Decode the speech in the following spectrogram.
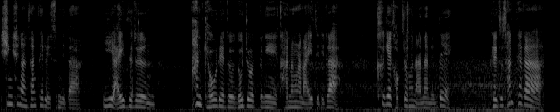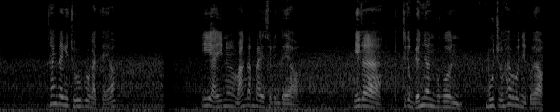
싱싱한 상태로 있습니다. 이 아이들은 한 겨울에도 노조 활동이 가능한 아이들이라 크게 걱정은 안 하는데 그래도 상태가 상당히 좋은 것 같아요. 이 아이는 왕관바이솔인데요. 얘가 지금 몇 년 묵은 모주 화분이고요.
